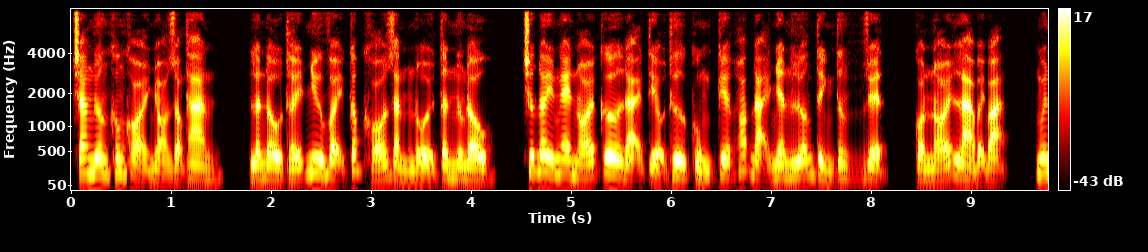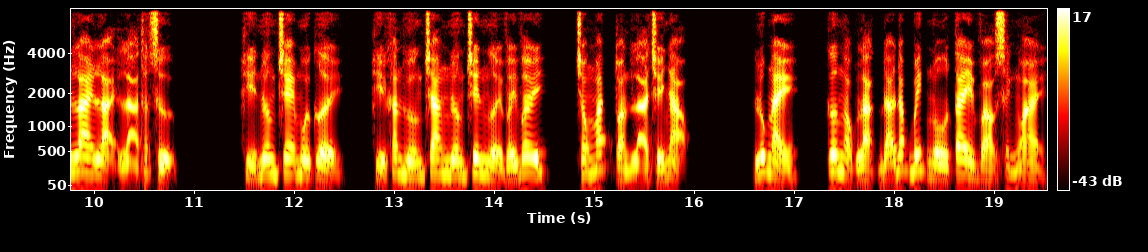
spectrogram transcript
Trang nương không khỏi nhỏ giọng than, lần đầu thấy như vậy cấp khó dằn nổi tân nương đâu. Trước đây nghe nói cơ đại tiểu thư cùng kia hoác đại nhân lưỡng tình tương duyệt, còn nói là bậy bạn, nguyên lai lại là thật sự. Hỉ nương che môi cười, hỉ khăn hướng trang nương trên người vẫy vẫy, trong mắt toàn là chế nhạo. Lúc này, cơ ngọc lạc đã đắp bích nô tay vào sảnh ngoài.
